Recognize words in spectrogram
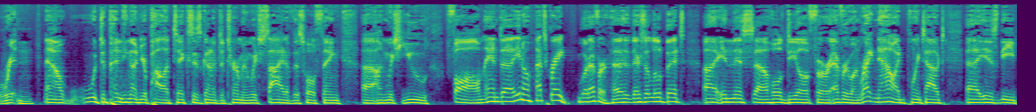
written. Now, depending on your politics, is going to determine which side of this whole thing uh, on which you fall. And, uh, you know, that's great. Whatever. Uh, there's a little bit uh, in this uh, whole deal for everyone. Right now, I'd point out uh, is the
